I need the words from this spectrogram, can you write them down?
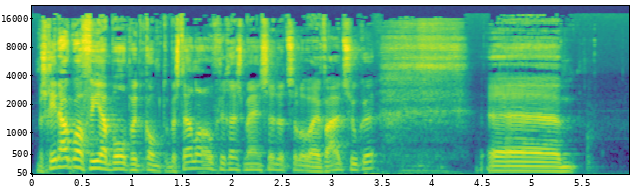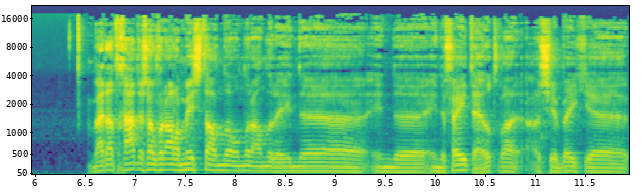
Misschien ook wel via bol.com te bestellen overigens mensen, dat zullen we even uitzoeken. Ehm, maar dat gaat dus over alle misstanden, onder andere in de, in de, in de veeteelt. Waar als je een beetje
